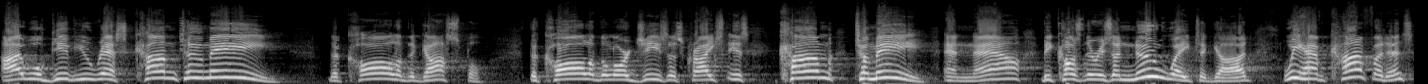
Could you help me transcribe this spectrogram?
I will give you rest. Come to me. The call of the gospel the call of the Lord Jesus Christ is Come to me. And now, because there is a new way to God, we have confidence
